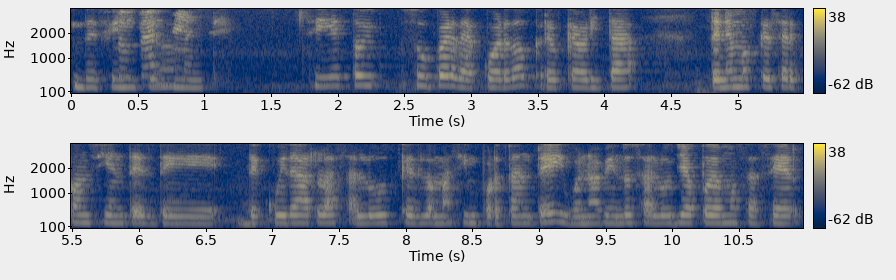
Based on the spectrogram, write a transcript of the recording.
Definitivamente. Sí, estoy súper de acuerdo. Creo que ahorita tenemos que ser conscientes de, cuidar la salud, que es lo más importante, y bueno, habiendo salud ya podemos hacer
